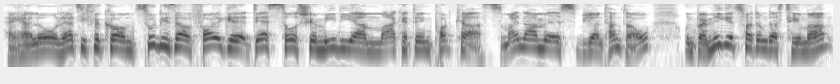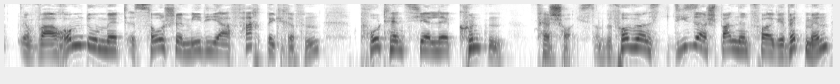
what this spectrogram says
Hey, hallo und herzlich willkommen zu dieser Folge des Social Media Marketing Podcasts. Mein Name ist Björn Tantau und bei mir geht es heute um das Thema, warum du mit Social Media Fachbegriffen potenzielle Kunden verscheuchst. Und bevor wir uns dieser spannenden Folge widmen,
